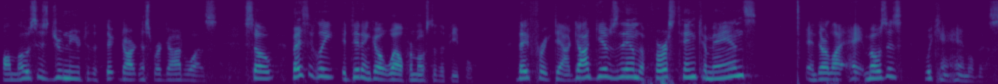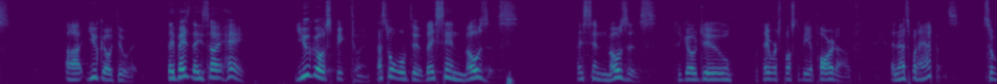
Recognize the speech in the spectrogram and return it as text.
while Moses drew near to the thick darkness where God was. So basically, it didn't go well for most of the people. They freaked out. God gives them the first 10 commands, and they're like, Hey, Moses, we can't handle this. Uh, you go do it. They basically say, Hey, you go speak to him. That's what we'll do. They send Moses they send Moses to go do what they were supposed to be a part of. And that's what happens. So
